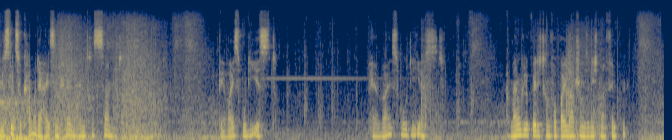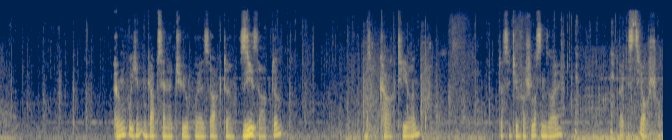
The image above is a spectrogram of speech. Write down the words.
Schlüssel zur Kammer der heißen Quelle. Interessant. Wer weiß, wo die ist. Wer weiß, wo die ist. Mit meinem Glück werde ich dran vorbeilatschen und sie nicht mal finden. Irgendwo hinten gab es ja eine Tür, wo er sagte, sie sagte, unsere Charakterin, dass die Tür verschlossen sei. Da ist sie auch schon.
